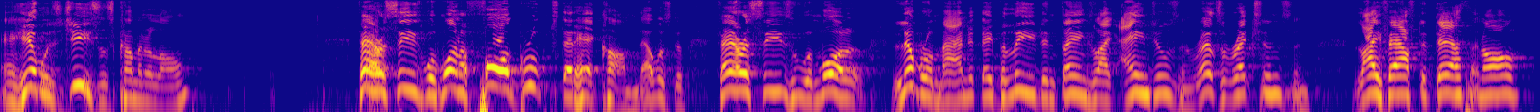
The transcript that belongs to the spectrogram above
And here was Jesus coming along, Pharisees were one of four groups that had come. That was the Pharisees who were more liberal minded. They believed in things like angels and resurrections and life after death and all.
